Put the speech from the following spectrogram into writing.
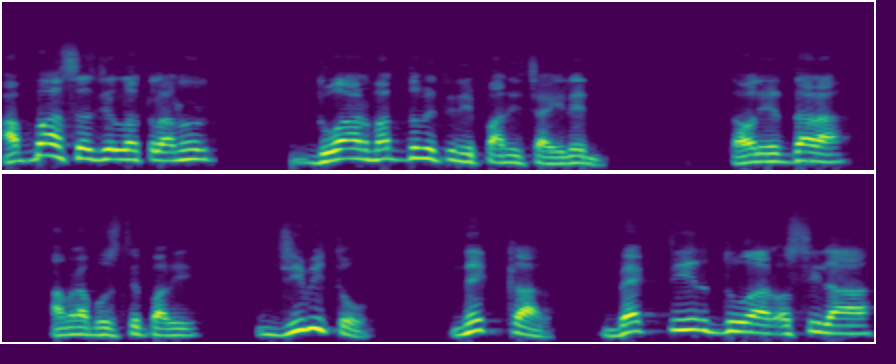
আব্বাস রাজিয়াল্লাহ তালাহুর দোয়ার মাধ্যমে তিনি পানি চাইলেন। তাহলে এর দ্বারা আমরা বুঝতে পারি, জীবিত, নেককার ব্যক্তির দুয়ার অশিলা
